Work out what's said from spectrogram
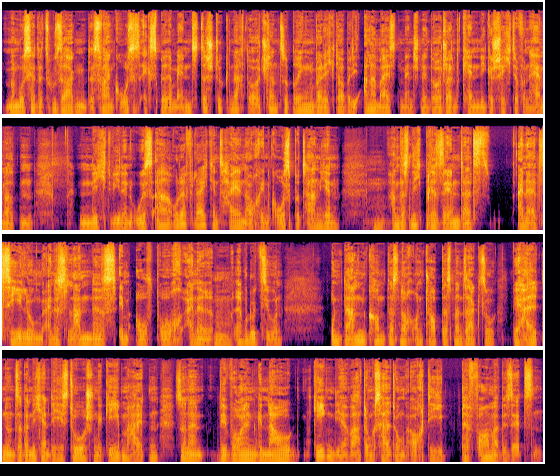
man muss ja dazu sagen, das war ein großes Experiment, das Stück nach Deutschland zu bringen, weil ich glaube, die allermeisten Menschen in Deutschland kennen die Geschichte von Hamilton nicht wie in den USA oder vielleicht in Teilen auch in Großbritannien, haben das nicht präsent als eine Erzählung eines Landes im Aufbruch, eine Revolution. Und dann kommt das noch on top, dass man sagt so, wir halten uns aber nicht an die historischen Gegebenheiten, sondern wir wollen genau gegen die Erwartungshaltung auch die Performer besetzen.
